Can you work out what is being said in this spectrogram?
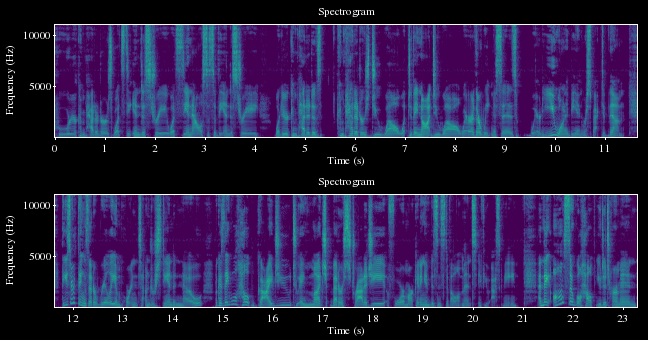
who are your competitors? What's the industry? What's the analysis of the industry? What are your competitive competitors do well? What do they not do well? Where are their weaknesses? Where do you want to be in respect of them? These are things that are really important to understand and know because they will help guide you to a much better strategy for marketing and business development, if you ask me. And they also will help you determine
